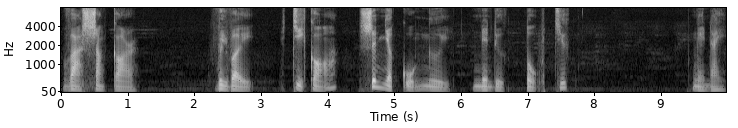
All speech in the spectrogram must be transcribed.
và Shankar. Vì vậy, chỉ có sinh nhật của người nên được tổ chức. Ngày nay,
